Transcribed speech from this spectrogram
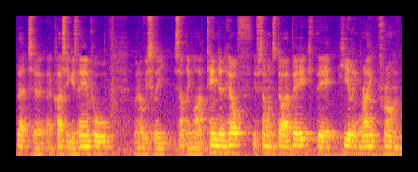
that's a, a classic example I mean, obviously something like tendon health, if someone's diabetic, their healing rate from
